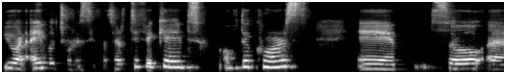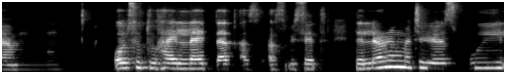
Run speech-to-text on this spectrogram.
you are able to receive a certificate of the course. Um, so um, also to highlight that, as, as we said, the learning materials will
